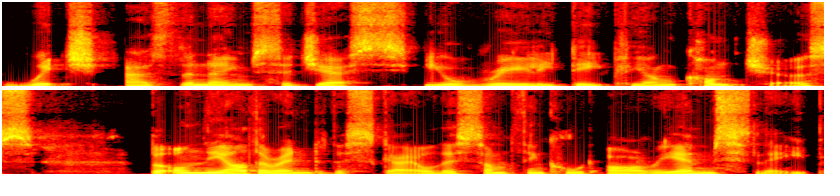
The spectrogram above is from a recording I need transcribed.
which, as the name suggests, you're really deeply unconscious. But on the other end of the scale, there's something called REM sleep.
